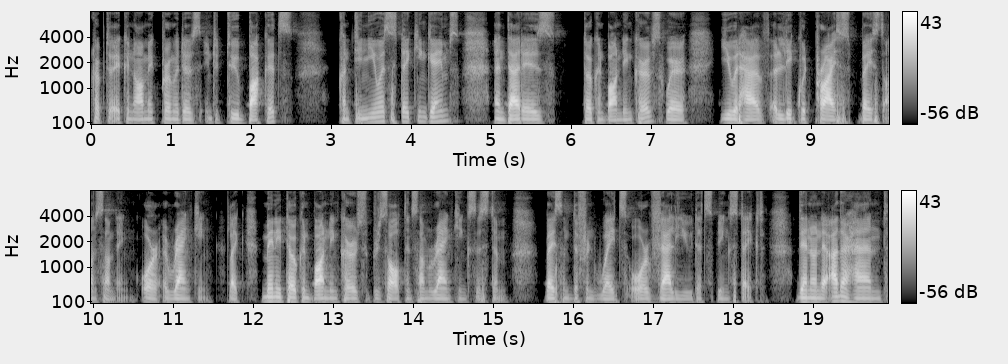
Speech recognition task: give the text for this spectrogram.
crypto economic primitives into two buckets, continuous staking games, and that is token bonding curves, where you would have a liquid price based on something or a ranking. Like many token bonding curves would result in some ranking system based on different weights or value that's being staked. Then on the other hand,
